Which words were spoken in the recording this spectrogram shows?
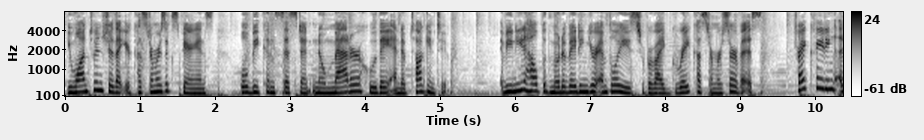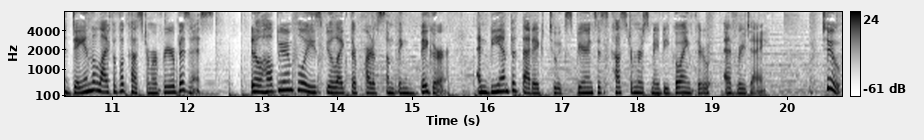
You want to ensure that your customer's experience will be consistent no matter who they end up talking to. If you need help with motivating your employees to provide great customer service, try creating a day in the life of a customer for your business. It'll help your employees feel like they're part of something bigger and be empathetic to experiences customers may be going through every day. Two,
